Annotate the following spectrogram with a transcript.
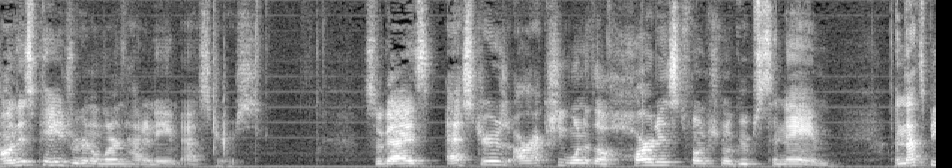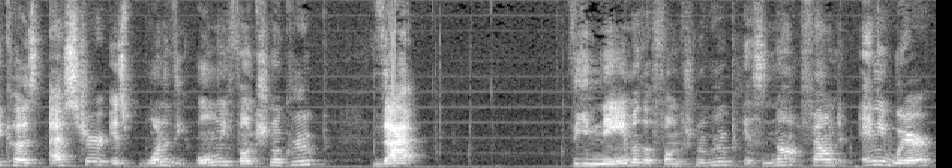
on this page, we're going to learn how to name esters. So guys, esters are actually one of the hardest functional groups to name. And that's because ester is one of the only functional group that the name of the functional group is not found anywhere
